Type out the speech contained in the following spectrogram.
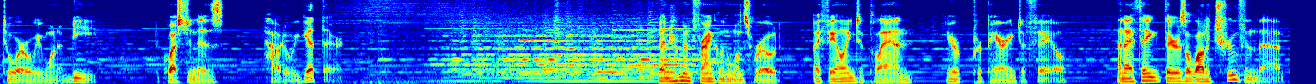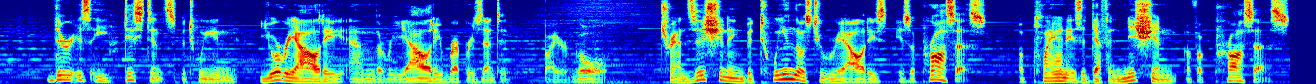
to where we want to be. The question is, how do we get there? Benjamin Franklin once wrote, By failing to plan, you're preparing to fail. And I think there's a lot of truth in that. There is a distance between your reality and the reality represented by your goal. Transitioning between those two realities is a process. A plan is a definition of a process.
